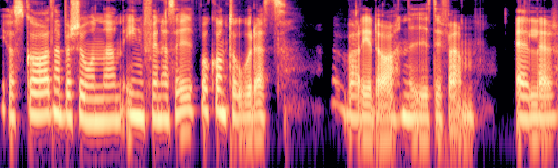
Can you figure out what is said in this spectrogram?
Jag ska den här personen infinna sig på kontoret varje dag 9 till 5? Eller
